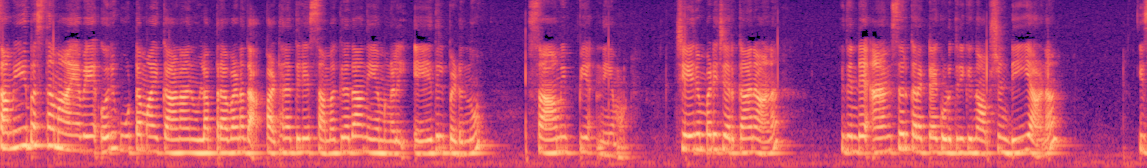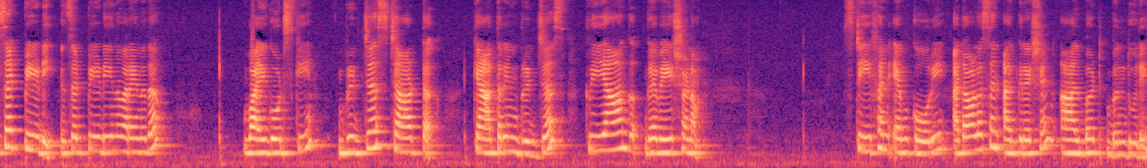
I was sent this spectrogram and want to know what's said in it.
സമീപസ്ഥമായവയെ ഒരു കൂട്ടമായി കാണാനുള്ള പ്രവണത പഠനത്തിലെ സമഗ്രതാ നിയമങ്ങളിൽ ഏതിൽപ്പെടുന്നു? സാമീപ്യ നിയമം. ചേരുംപടി ചേർക്കാനാണ് ഇതിന്റെ ആൻസർ കറക്റ്റായി കൊടുത്തിരിക്കുന്ന ഓപ്ഷൻ ഡി ആണ്. Z P D Z P D എന്ന് പറയുന്നത് Vygotsky Bridges chart. Katharine Bridges. ക്രിയാഗ് ഗവേഷണം Stephen M Corey adolescent aggression Albert Bandura.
